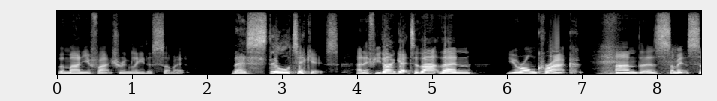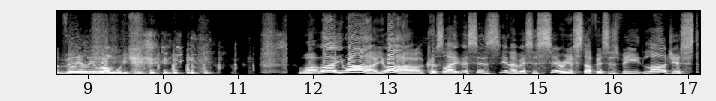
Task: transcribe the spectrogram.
the Manufacturing Leaders Summit. There's still tickets, and if you don't get to that, then you're on crack, and there's something severely wrong with you. well, well, you are, you are, because like this is, you know, this is serious stuff. This is the largest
